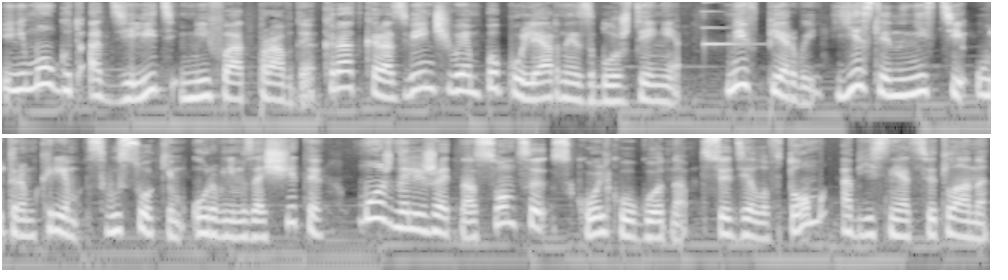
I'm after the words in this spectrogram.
и не могут отделить мифы от правды. Кратко развенчиваем популярные заблуждения. Миф первый. Если нанести утром крем с высоким уровнем защиты, можно лежать на солнце сколько угодно. Все дело в том, объясняет Светлана,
